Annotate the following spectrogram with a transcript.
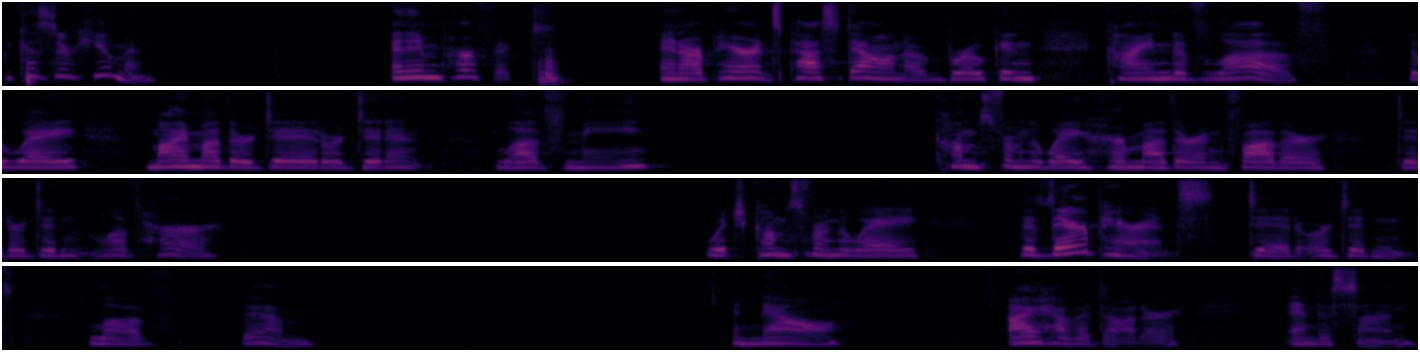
Because they're human and imperfect. And our parents passed down a broken kind of love, the way my mother did or didn't love me comes from the way her mother and father did or didn't love her, which comes from the way that their parents did or didn't love them. And now I have a daughter and a son.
